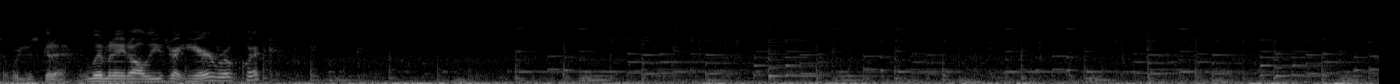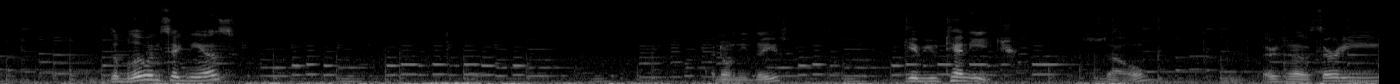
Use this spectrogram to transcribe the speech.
So we're just going to eliminate all these right here real quick. The blue insignias. I don't need these. Give you 10 each. So, there's another 30,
